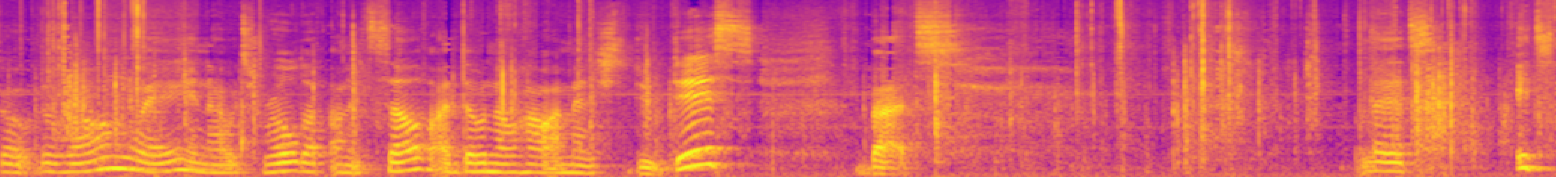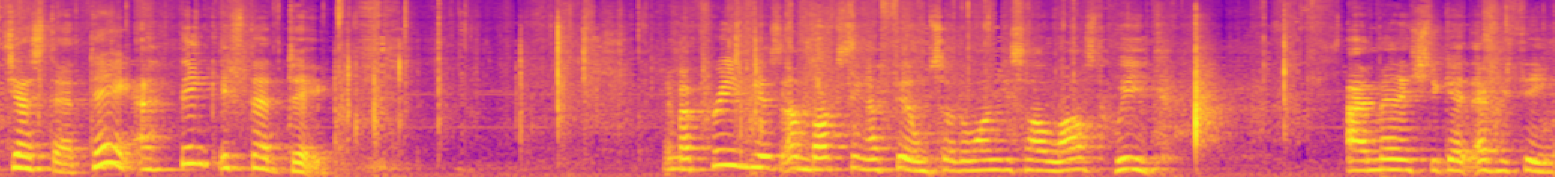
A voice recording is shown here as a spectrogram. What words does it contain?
Go the wrong way and now it's rolled up on itself. I don't know how I managed to do this but let's it's just that day. I think it's that day. In my previous unboxing I filmed so the one you saw last week I managed to get everything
